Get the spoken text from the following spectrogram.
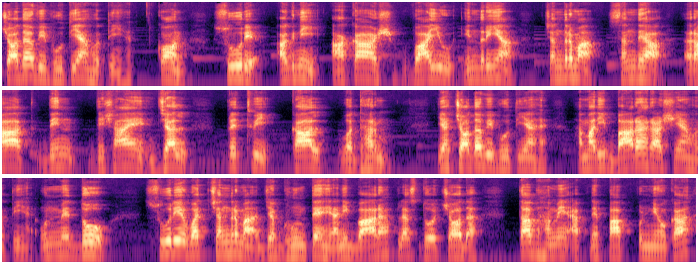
चौदह विभूतियाँ होती हैं। कौन? सूर्य अग्नि आकाश वायु इंद्रियाँ, चंद्रमा संध्या रात दिन दिशाएँ जल पृथ्वी काल व धर्म। यह चौदह विभूतियाँ हैं। हमारी बारह राशियाँ होती हैं। उनमें दो सूर्य व चंद्रमा जब घूमते हैं यानी बारह प्लस दो चौदह तब हमें अपने पाप पुण्यों का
